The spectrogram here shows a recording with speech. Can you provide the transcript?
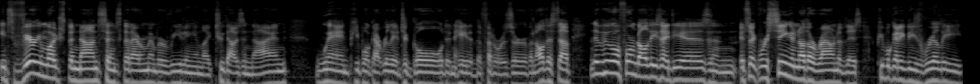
it's very much the nonsense that I remember reading in like 2009 when people got really into gold and hated the Federal Reserve and all this stuff. And then people formed all these ideas, and it's like we're seeing another round of this. People getting these really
